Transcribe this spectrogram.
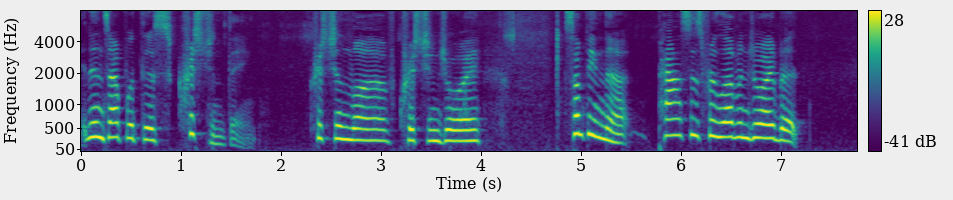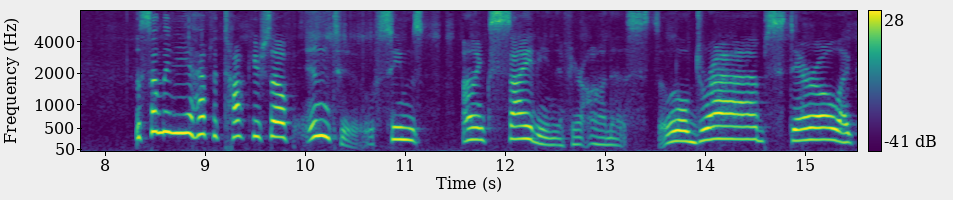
it ends up with this Christian thing Christian love, Christian joy, something that passes for love and joy, but something you have to talk yourself into. Seems unexciting if you're honest. A little drab, sterile, like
